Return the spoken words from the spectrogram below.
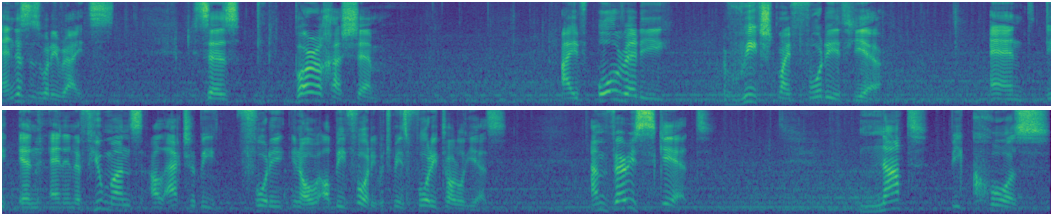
And this is what he writes. He says, Baruch Hashem, I've already reached my 40th year. And, and, and in a few months, I'll actually be 40, you know, I'll be 40, which means 40 total years. I'm very scared. Not because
